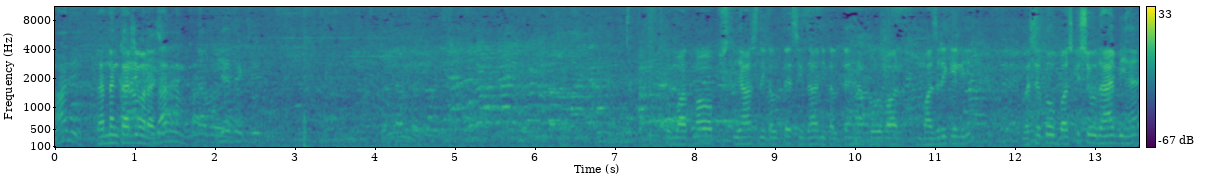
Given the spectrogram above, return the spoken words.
हाँ जी। जी महाराज। ये देखिए। तो महात्मा अब यहाँ से निकलते सीधा निकलते हैं बोड़वाल बाजरी के लिए। वैसे तो बस की सुविधाएँ भी हैं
